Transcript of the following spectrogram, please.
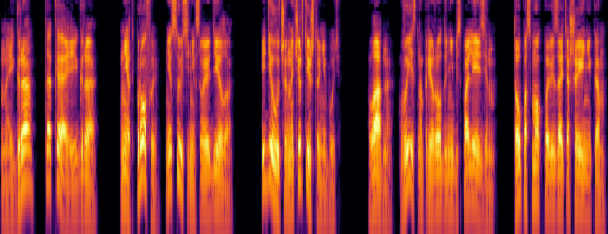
Но игра такая игра. Нет, профы, не суйся не в свое дело. Иди лучше начерти что-нибудь. Ладно, выезд на природу не бесполезен. Топа смог повязать ошейником.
